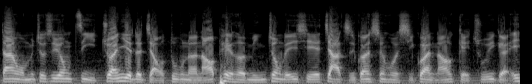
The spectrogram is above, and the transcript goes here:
当然，我们就是用自己专业的角度呢，然后配合民众的一些价值观、生活习惯，然后给出一个哎，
